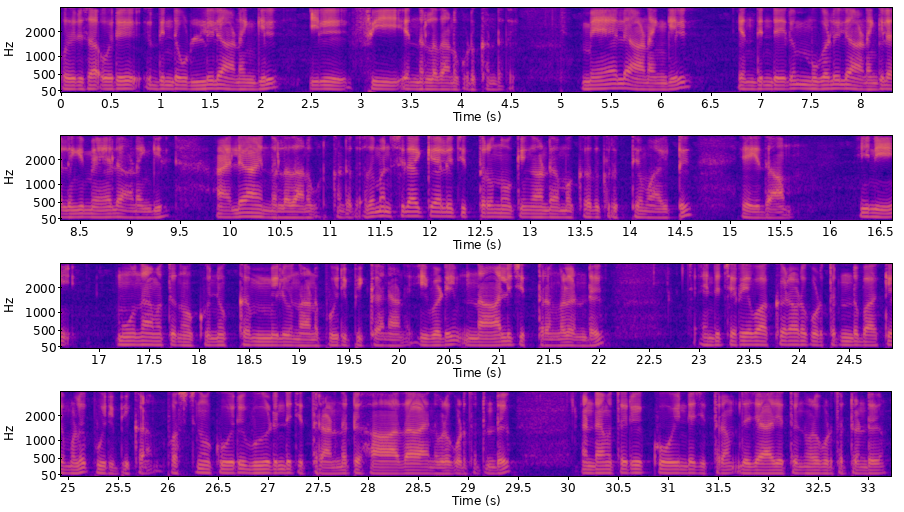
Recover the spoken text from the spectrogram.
ഒരു ഒരു ഇതിന്റെ ഉള്ളിലാണെങ്കിൽ ഇൽ ഫി എന്നുള്ളതാണ് കൊടുക്കേണ്ടത്. മേലാണെങ്കിൽ എന്തിന്റെയും മുകളിലാണെങ്കിൽ അല്ലെങ്കിൽ മേലാണെങ്കിൽ അല എന്നുള്ളതാണ് കൊടുക്കേണ്ടത്. അത് മനസ്സിലാക്കിയാൽ ചിത്രം നോക്കി കണ്ട് നമുക്കത് കൃത്യമായിട്ട് എഴുതാം. ഇനി മൂന്നാമത്തെ നോക്കൂ. നുക്കമ്മിലു എന്നാണ് പൂരിപ്പിക്കാനാണ്. ഇവിടെയും നാല് ചിത്രങ്ങളുണ്ട്. അതിന്റെ ചെറിയ വാക്കുകൾ അവിടെ കൊടുത്തിട്ടുണ്ട്. ബാക്കി നമ്മൾ പൂരിപ്പിക്കണം. ഫസ്റ്റ് നോക്കൂ. ഒരു വീടിന്റെ ചിത്രമാണ്. എന്നിട്ട് ഹാദ എന്നിവിടെ കൊടുത്തിട്ടുണ്ട്. രണ്ടാമത്തെ ഒരു കോയിന്റെ ചിത്രം. ദജാജത്ത് എന്നിവിടെ കൊടുത്തിട്ടുണ്ട്.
